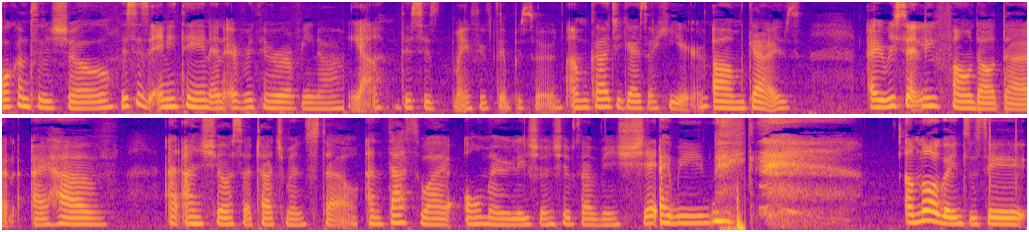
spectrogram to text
Welcome to the show. This is Anything and Everything Ravina. Yeah, this is my fifth episode. I'm glad you guys are here. Um, guys, I recently found out that I have an anxious attachment style, and that's why all my relationships have been shit. I mean, I'm not going to say,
